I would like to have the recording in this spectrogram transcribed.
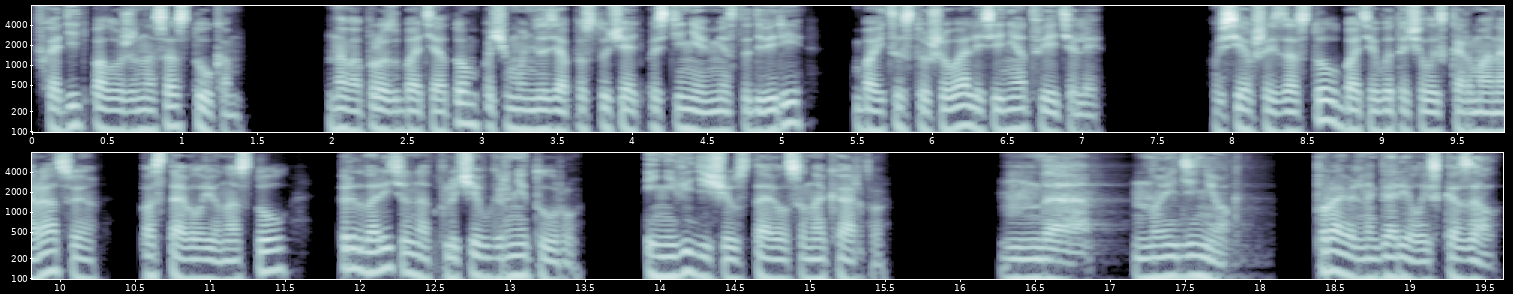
входить положено со стуком. На вопрос бати о том, почему нельзя постучать по стене вместо двери, бойцы стушевались и не ответили. Усевшись за стол, батя вытащил из кармана рацию, поставил ее на стол, предварительно отключив гарнитуру, и невидяще уставился на карту. «Да, но и денек. Правильно Горелый сказал.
